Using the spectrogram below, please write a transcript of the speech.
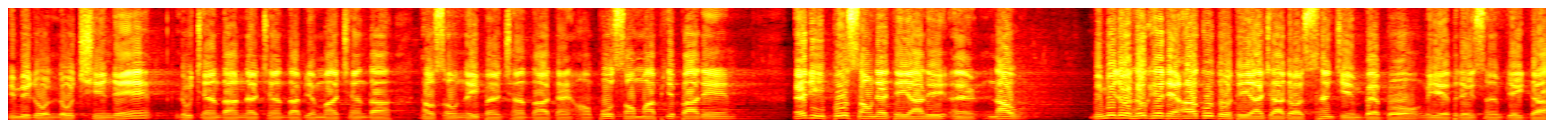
မိမိတို့လိုချင်တဲ့လူချမ်းသာနတ်ချမ်းသာပြမချမ်းသာနောက်ဆုံးနိဗ္ဗာန်ချမ်းသာတိုင်အောင်ပို့ဆောင်မှဖြစ်ပါတယ်အဲ့ဒီပို့ဆောင်တဲ့တရားတွေအဲနောက် မိမိတို့လုပ်ခဲ့တဲ့အာဟုတောတရားကြတော့ဆန့်ကျင်ဘက်ပေါ်ငရေတိဆံပြိတ္တာ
